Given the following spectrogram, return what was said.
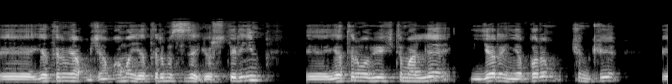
e, yatırım yapmayacağım. Ama yatırımı size göstereyim. E, yatırımı büyük ihtimalle yarın yaparım. Çünkü e,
